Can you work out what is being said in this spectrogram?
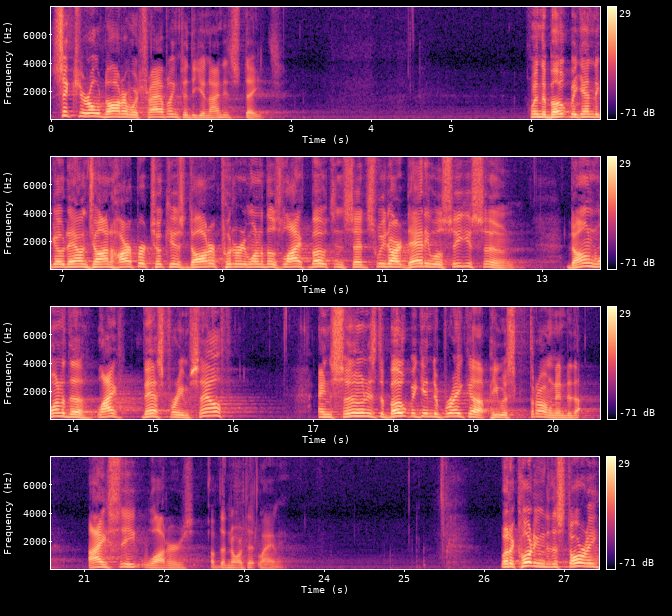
six year old daughter were traveling to the United States. When the boat began to go down, John Harper took his daughter, put her in one of those lifeboats, and said, Sweetheart, Daddy will see you soon. Donned one of the life vests for himself, and soon as the boat began to break up, he was thrown into the icy waters of the North Atlantic. But according to the story,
